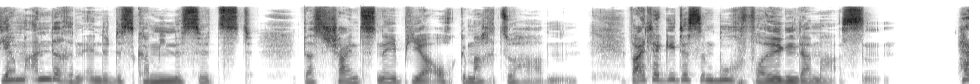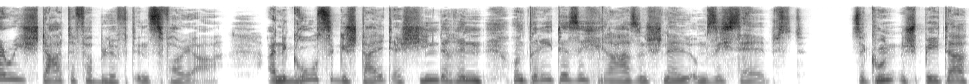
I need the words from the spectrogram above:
die am anderen Ende des Kamines sitzt. Das scheint Snape hier auch gemacht zu haben. Weiter geht es im Buch folgendermaßen. Harry starrte verblüfft ins Feuer. Eine große Gestalt erschien darin und drehte sich rasend schnell um sich selbst. Sekunden später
